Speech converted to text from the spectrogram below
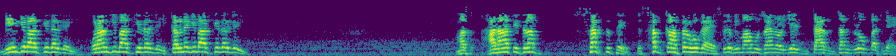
دین کی بات کدھر گئی؟ قرآن کی بات کدھر گئی؟ کلمے کی بات کدھر گئی؟ حالات اتنا سخت تھے کہ سب کافر ہو گئے، صرف امام حسین اور یہ چار چند لوگ بچ گئے۔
